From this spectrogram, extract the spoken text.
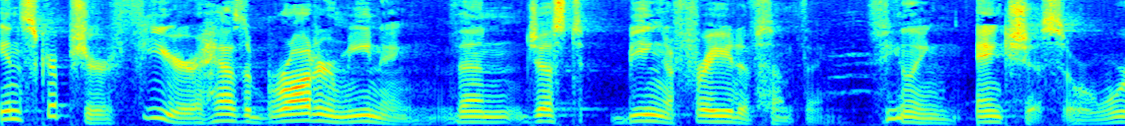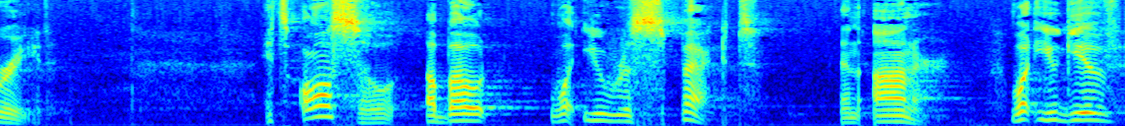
In Scripture, fear has a broader meaning than just being afraid of something feeling anxious or worried. It's also about what you respect and honor, what you give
